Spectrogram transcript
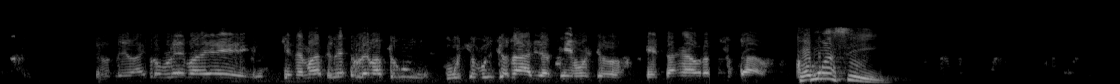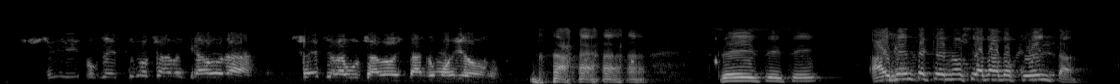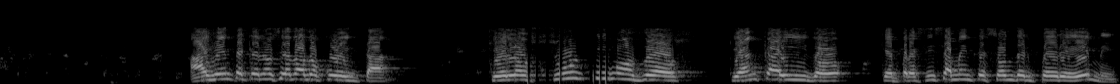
Donde hay problemas es, quienes más tienen problemas son muchos funcionarios aquí, muchos que están ahora asustados. ¿Cómo así? Sí, porque tú no sabes que ahora César el abusador está como yo. sí, sí, sí. Hay gente que no se ha dado cuenta. Hay gente que no se ha dado cuenta que los últimos dos que han caído, que precisamente son del PRM,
